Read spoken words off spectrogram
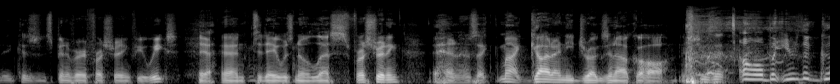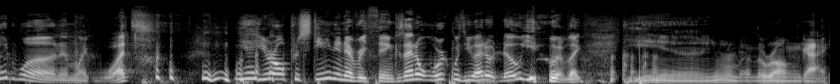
because it's been a very frustrating few weeks. Yeah. And today was no less frustrating. And I was like, my God, I need drugs and alcohol. And she was like, oh, but you're the good one. I'm like, what? yeah, you're all pristine and everything because I don't work with you. I don't know you. I'm like, yeah, you're the wrong guy.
